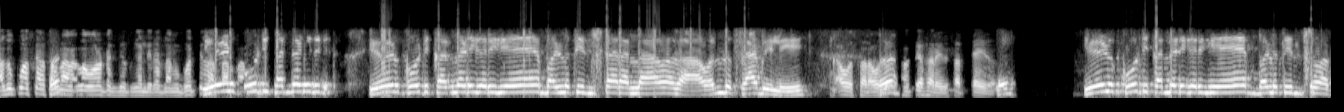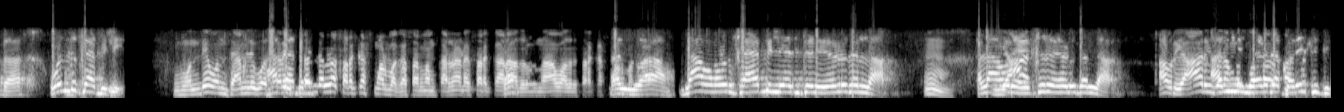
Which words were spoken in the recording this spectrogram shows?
ಅದಕ್ಕೋಸ್ಕರ ಸರ್ ನಾವೆಲ್ಲ ಹೋರಾಟಕ್ಕೆ ನಿಂತ್ಕೊಂಡಿರೋದು. ನಮ್ಗೆ ಗೊತ್ತಿಲ್ಲ ಏಳು ಕೋಟಿ ಕನ್ನಡಿಗರಿಗೆ ಏಳು ಕೋಟಿ ಕನ್ನಡಿಗರಿಗೆ ಬಳ್ಳು ತಿನ್ಸ್ತಾರಲ್ಲ ಅವಾಗ ಒಂದು ಫ್ಯಾಮಿಲಿ ಹೌದು ಸರ್ ಹೌದು. ಸತ್ಯ ಸರ್ ಇದು ಸತ್ಯ ಇದು. ಏಳು ಕೋಟಿ ಕನ್ನಡಿಗರಿಗೆ ಬಳ್ಳು ತಿನ್ನಿಸುವಾಗ ಒಂದು ಫ್ಯಾಮಿಲಿ. ಒಂದೇ ಒಂದು ಫ್ಯಾಮಿಲಿಗೋಸ್ಕರ ಇಷ್ಟೊಂದೆಲ್ಲ ಸರ್ಕಸ್ ಮಾಡ್ಬೇಕಾ ಸರ್? ನಮ್ಮ ಕರ್ನಾಟಕ ಸರ್ಕಾರ ಆದ್ರೂ ನಾವು ಆದ್ರೂ ಸರ್ಕಸ್ ಅಲ್ವಾ? ನಾವು ಅವ್ರ ಫ್ಯಾಮಿಲಿ ಅಂತೇಳಿ ಹೇಳುದಲ್ಲ. ಅಲ್ಲ ಅವ್ರ ಹೆಸರು ಹೇಳುದಲ್ಲ. ಅವ್ರು ಯಾರು ನಡೆದ ಪರಿಸ್ಥಿತಿ.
